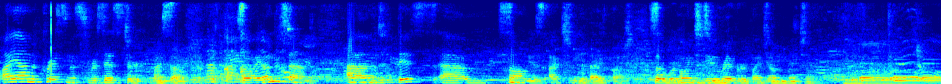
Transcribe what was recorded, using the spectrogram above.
I am a Christmas resistor myself, so I understand. And this um, song is actually about that. So we're going to do River by Joni Mitchell.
